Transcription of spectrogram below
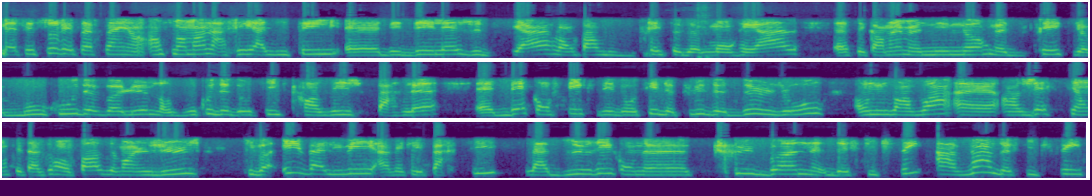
Mais c'est sûr et certain. En, ce moment, la réalité euh, des délais judiciaires, on parle du district de Montréal, euh, c'est quand même un énorme district. Il y a beaucoup de volume, donc beaucoup de dossiers qui transigent par là. Euh, dès qu'on fixe des dossiers de plus de deux jours, on nous envoie en gestion, c'est-à-dire on passe devant un juge qui va évaluer avec les parties la durée qu'on a cru bonne de fixer avant de fixer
